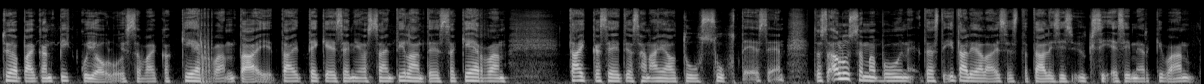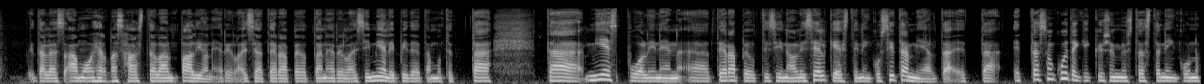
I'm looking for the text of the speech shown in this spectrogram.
työpaikan pikkujouluissa vaikka kerran tai, tai tekee sen jossain tilanteessa kerran, taikka se, että jos hän ajautuu suhteeseen. Tuossa alussa mä puhuin tästä italialaisesta, tämä oli siis yksi esimerkki, vaan italialaisessa aamuohjelmassa haastellaan paljon erilaisia terapeutteja, erilaisia mielipiteitä, mutta tämä, tämä miespuolinen terapeutti siinä oli selkeästi niin kuin sitä mieltä, että, että tässä on kuitenkin kysymys tästä niin kuin,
